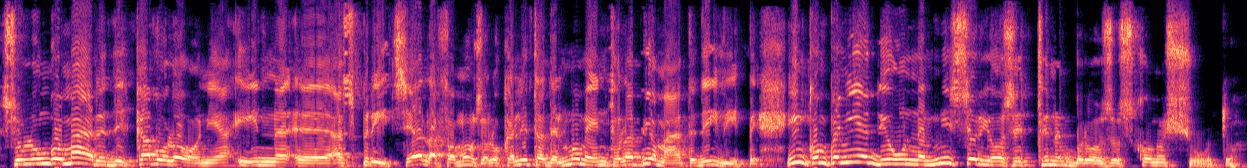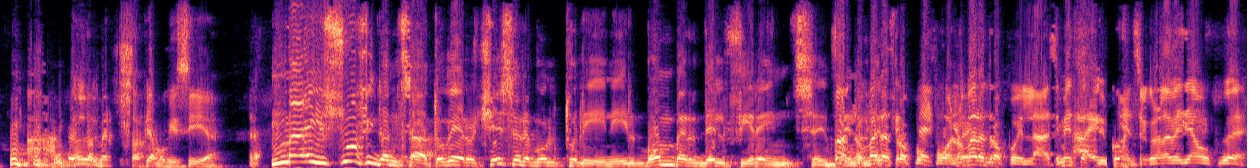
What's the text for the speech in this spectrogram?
sul lungomare di Cavolonia in eh, Asprizia, la famosa località del momento, la biomata dei VIP, in compagnia di un misterioso e tenebroso sconosciuto. Ah, almeno sappiamo chi sia. Ma il suo fidanzato, vero Cesare Voltolini, il bomber del Firenze. Ma non vada troppo Firenze. fuori, non vada troppo in là, si metta ah, ecco. in mezzo, che non la vediamo più. Eh.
